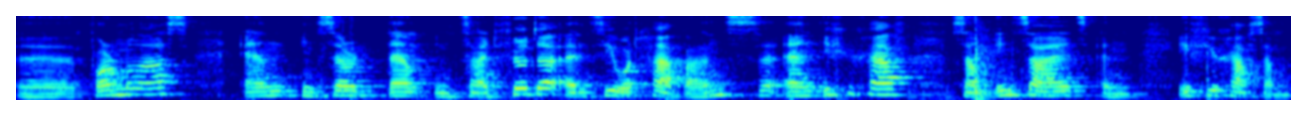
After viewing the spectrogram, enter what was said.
uh, formulas and insert them inside filter and see what happens and if you have some insights and if you have some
